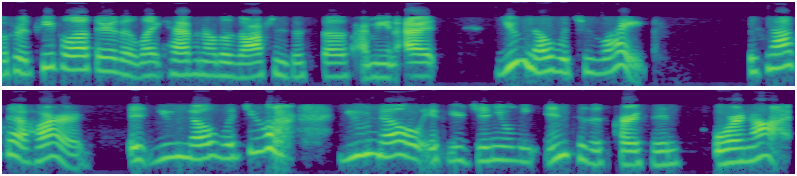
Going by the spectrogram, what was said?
but for the people out there that like having all those options and stuff, I mean, I, you know what you like. It's not that hard. It, you know what you, you know if you're genuinely into this person or not.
